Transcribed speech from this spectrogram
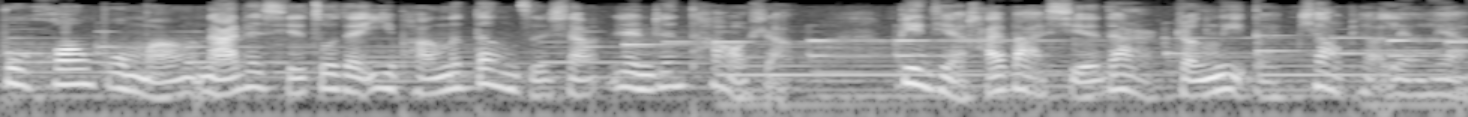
不慌不忙，拿着鞋坐在一旁的凳子上认真套上，并且还把鞋带整理得漂漂亮亮。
